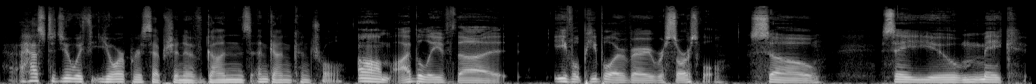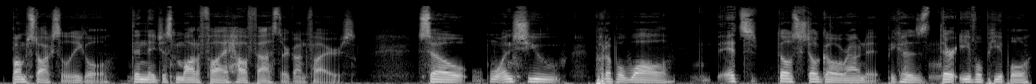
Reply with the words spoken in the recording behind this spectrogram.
has to do with your perception of guns and gun control? Um, I believe that evil people are very resourceful. So, say you make bump stocks illegal, then they just modify how fast their gun fires. So once you put up a wall, it's they'll still go around it because they're evil people.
